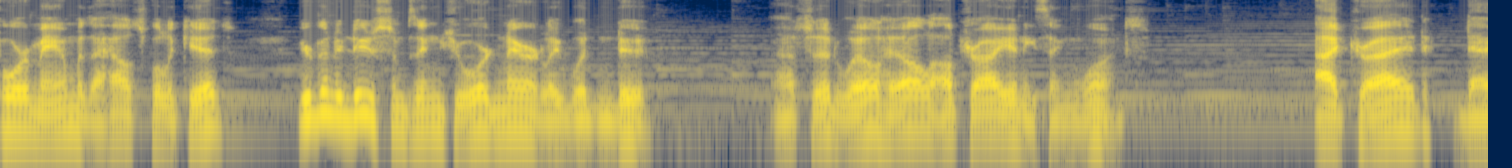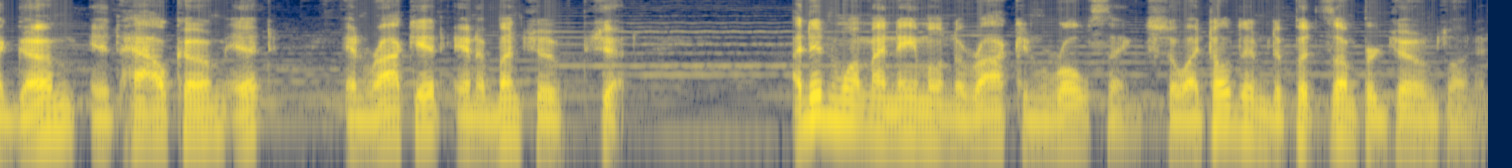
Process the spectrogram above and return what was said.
poor man with a house full of kids, you're going to do some things you ordinarily wouldn't do. I said, Well, hell, I'll try anything once. I tried Dadgum, It How Come It, and Rock It, and a bunch of shit. I didn't want my name on the rock and roll thing, so I told him to put Thumper Jones on it.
